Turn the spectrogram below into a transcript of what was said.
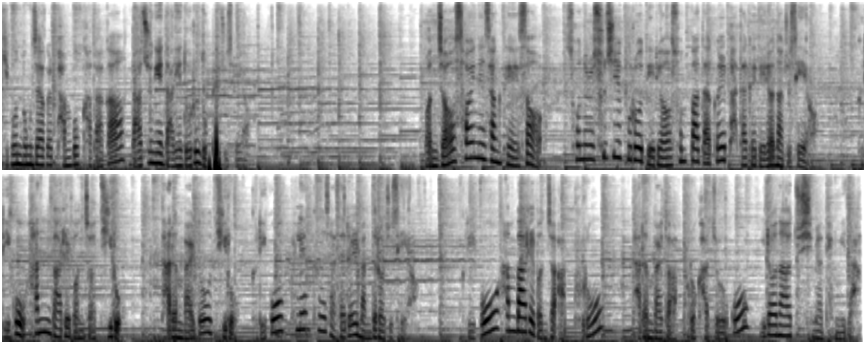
기본 동작을 반복하다가 나중에 난이도를 높여주세요. 먼저 서 있는 상태에서 손을 수직으로 내려 손바닥을 바닥에 내려놔 주세요. 그리고 한 발을 먼저 뒤로, 다른 발도 뒤로, 그리고 플랭크 자세를 만들어 주세요. 그리고 한 발을 먼저 앞으로, 다른 발도 앞으로 가져오고 일어나 주시면 됩니다.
